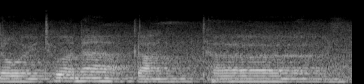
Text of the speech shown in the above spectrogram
โดยทั่วหน้ากันเธอ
